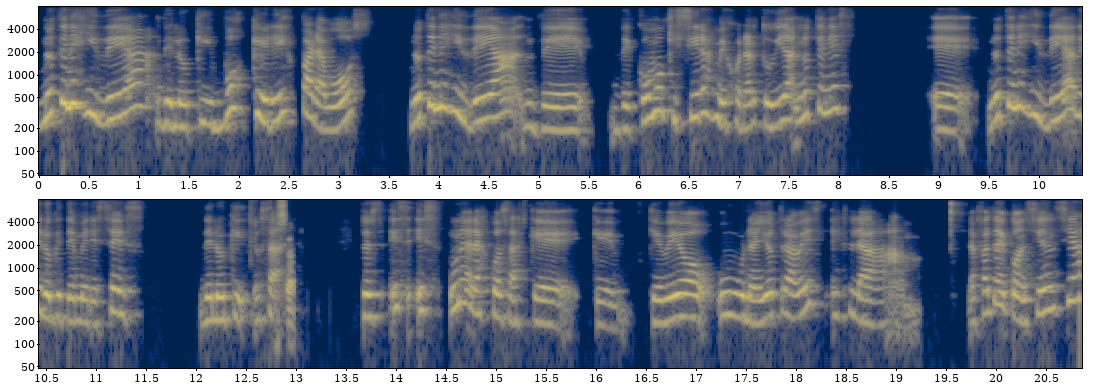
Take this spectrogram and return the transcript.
no tenés idea de lo que vos querés para vos, no tenés idea de, cómo quisieras mejorar tu vida, no tenés, eh, no tenés idea de lo que te mereces, de lo que, o sea, entonces es, una de las cosas que, veo una y otra vez, es la, falta de conciencia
